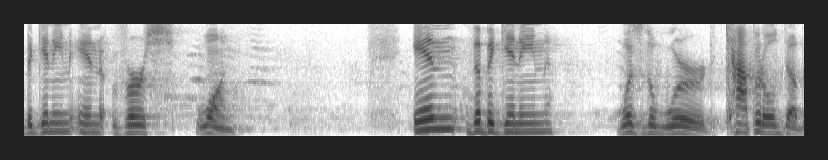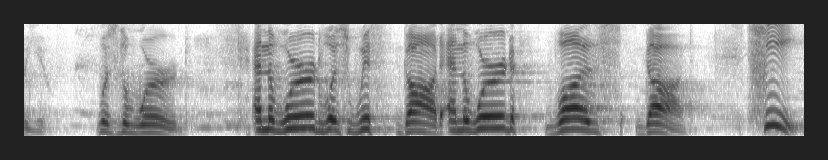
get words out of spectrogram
beginning in verse 1. In the beginning was the Word, capital W was the Word. And the Word was with God, and the Word was God. He,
